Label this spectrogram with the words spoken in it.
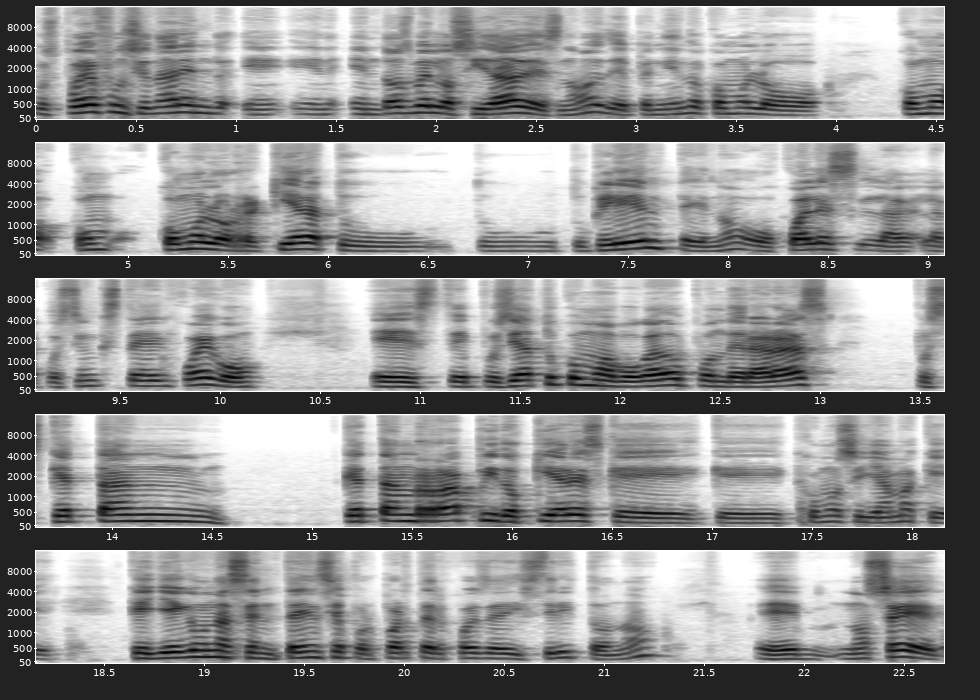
pues puede funcionar en, en, dos velocidades, ¿no? Dependiendo cómo lo, cómo, cómo, cómo lo requiera tu, tu, cliente, ¿no? O cuál es la, cuestión que esté en juego, este, pues ya tú como abogado ponderarás, pues qué tan, qué tan rápido quieres que, que ¿cómo se llama? Que, que, llegue una sentencia por parte del juez de distrito, ¿no? Eh, no sé,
